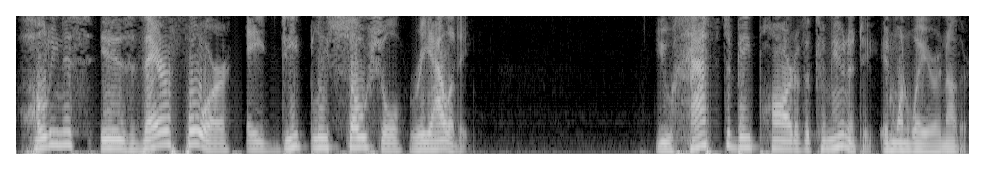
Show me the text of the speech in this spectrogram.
holiness is therefore a deeply social reality. You have to be part of a community in one way or another,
